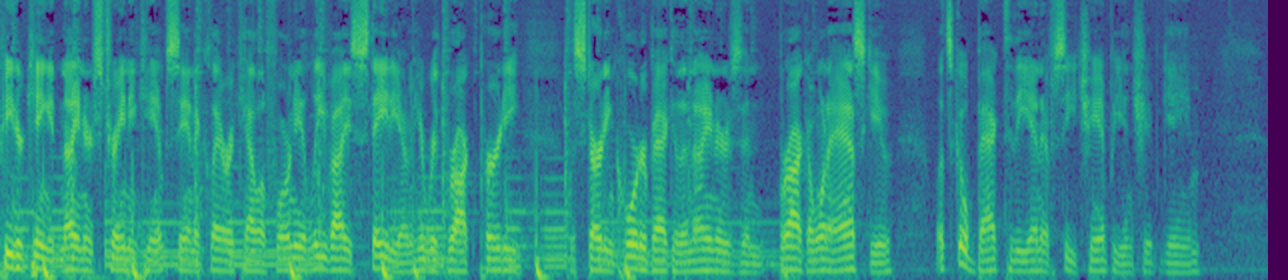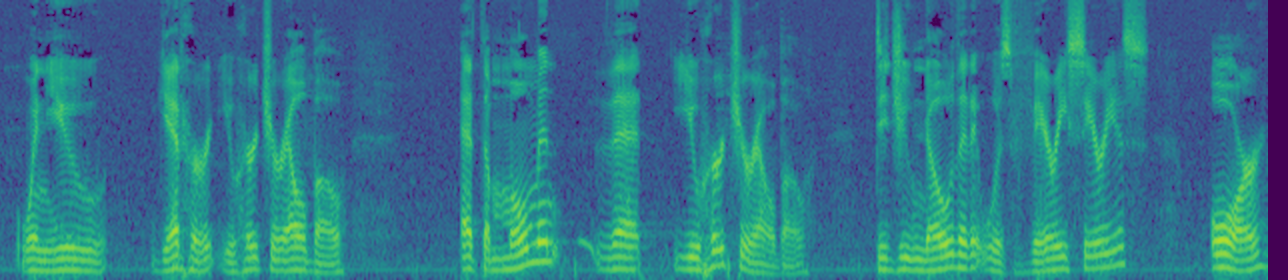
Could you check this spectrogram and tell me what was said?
Peter King at Niners Training Camp, Santa Clara, California, Levi's Stadium. I'm here with Brock Purdy, the starting quarterback of the Niners. And Brock, I want to ask you let's go back to the NFC Championship game. When you get hurt, you hurt your elbow. At the moment that you hurt your elbow, did you know that it was very serious? Or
